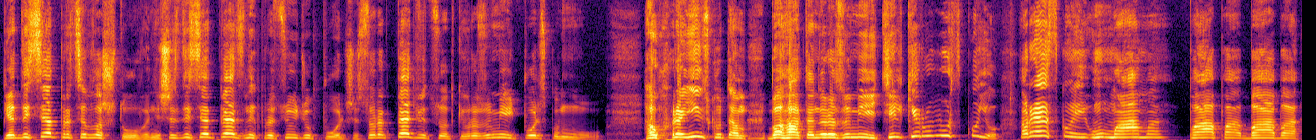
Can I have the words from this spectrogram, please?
50 працевлаштовані, 65 з них працюють у Польщі, 45% розуміють польську мову. А українську там багато не розуміють, тільки русскую, резкою у мама. Папа, баба,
